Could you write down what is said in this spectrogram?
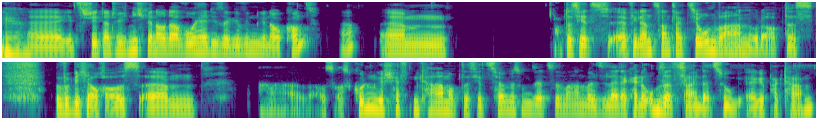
Ja. Äh, jetzt steht natürlich nicht genau da, woher dieser Gewinn genau kommt. Ja? Ähm, ob das jetzt äh, Finanztransaktionen waren oder ob das wirklich auch aus, ähm, äh, aus, aus Kundengeschäften kam, ob das jetzt Serviceumsätze waren, weil sie leider keine Umsatzzahlen dazu äh, gepackt haben.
